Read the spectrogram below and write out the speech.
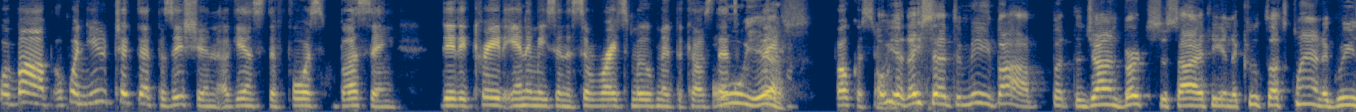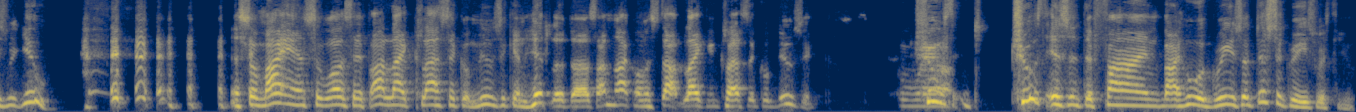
Well, Bob, when you took that position against the forced busing, did it create enemies in the civil rights movement? Because that's oh yes, focused oh, on. Oh, yeah, they said to me, Bob, but the John Birch Society and the Ku Klux Klan agrees with you. and so my answer was if I like classical music and Hitler does, I'm not going to stop liking classical music. Truth, truth isn't defined by who agrees or disagrees with you.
